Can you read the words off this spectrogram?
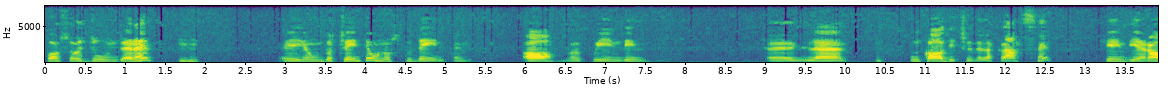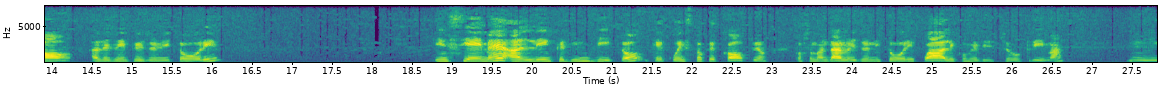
posso aggiungere eh, un docente o uno studente. Ho quindi eh, il, un codice della classe che invierò ad esempio ai genitori insieme al link di invito che è questo che copio posso mandarlo ai genitori quali come vi dicevo prima mm,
